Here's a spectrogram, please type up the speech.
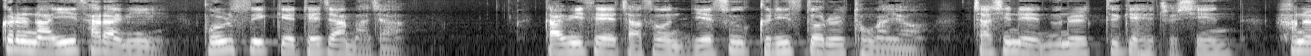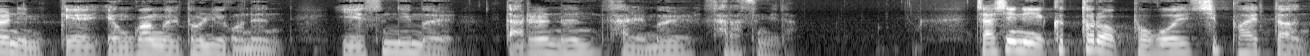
그러나 이 사람이 볼 수 있게 되자마자 다윗의 자손 예수 그리스도를 통하여 자신의 눈을 뜨게 해주신 하나님께 영광을 돌리고는 예수님을 따르는 삶을 살았습니다. 자신이 그토록 보고 싶어 했던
